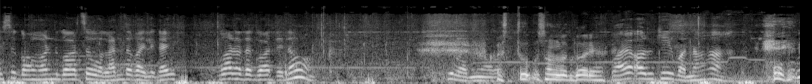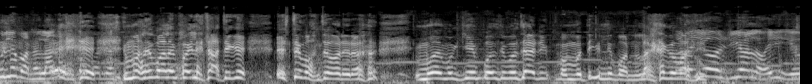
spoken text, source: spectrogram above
यसो घमण्ड गर्छौ होला नि त कहिले काहीँ। गर्न त गर्दैनौ के भन्नु कस्तो सङ्गत गऱ्यो भयो अरू केही भन्न उसले भन्न लाग्यो मलाई मलाई पहिला थाहा थियो कि यस्तै भन्छ भनेर। म म के बोल्छु बोल्छु अनि म तिमीले भन्न लगाएको यो रियल है यो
